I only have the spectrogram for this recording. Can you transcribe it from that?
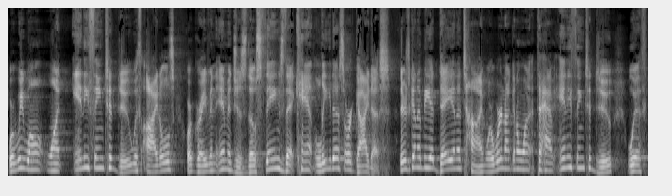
where we won't want anything to do with idols or graven images, those things that can't lead us or guide us. There's going to be a day and a time where we're not going to want to have anything to do with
